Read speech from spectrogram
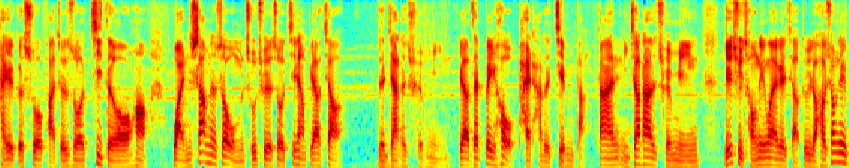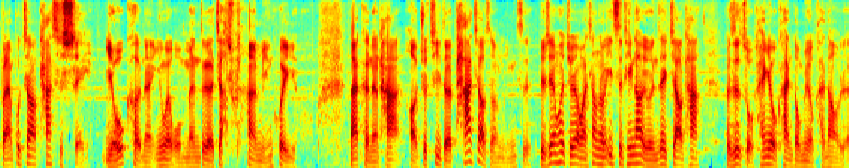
还有一个说法就是说，记得哦哈，晚上的时候我们出去的时候，尽量不要叫。人家的全名，不要在背后拍他的肩膀。当然，你叫他的全名，也许从另外一个角度好兄弟本来不知道他是谁，有可能因为我们这个叫出他的名讳有。那可能他哦就记得他叫什么名字。有些人会觉得晚上怎么一直听到有人在叫他，可是左看右看都没有看到人。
